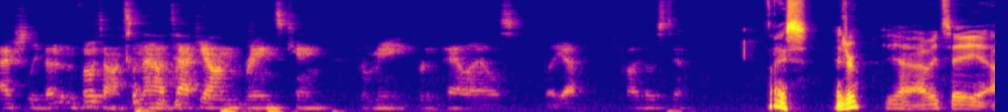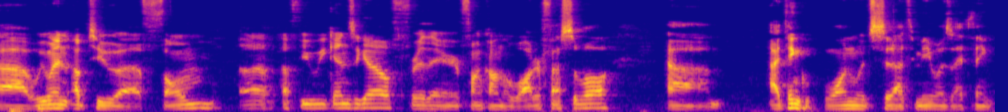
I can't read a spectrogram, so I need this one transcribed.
actually better than Photon." So now Tachyon reigns king for me for the pale ales. But yeah, probably those two. nice. Andrew? Yeah, I would say uh, we went up to uh, Foam uh, a few weekends ago for their Funk on the Water festival. Um, I think one what stood out to me was I think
